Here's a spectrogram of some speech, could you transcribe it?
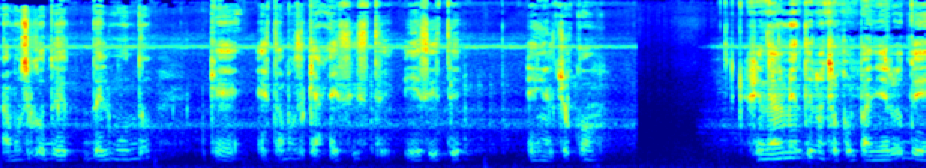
a, músicos del mundo que esta música existe y existe en el Chocó. Finalmente nuestros compañeros de,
